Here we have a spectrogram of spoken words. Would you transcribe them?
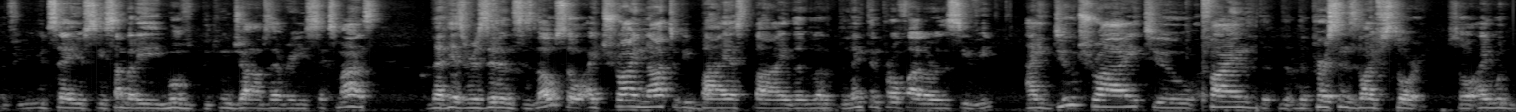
if you'd say you see somebody move between jobs every six months, that his resilience is low. So I try not to be biased by the, the LinkedIn profile or the CV. I do try to find the, the, the, person's life story. So I would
